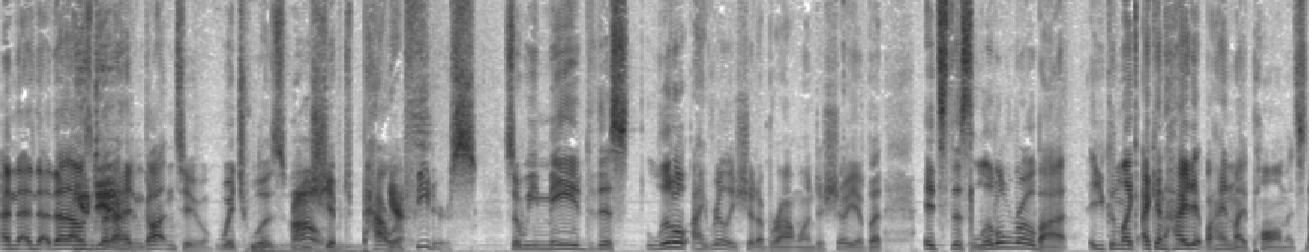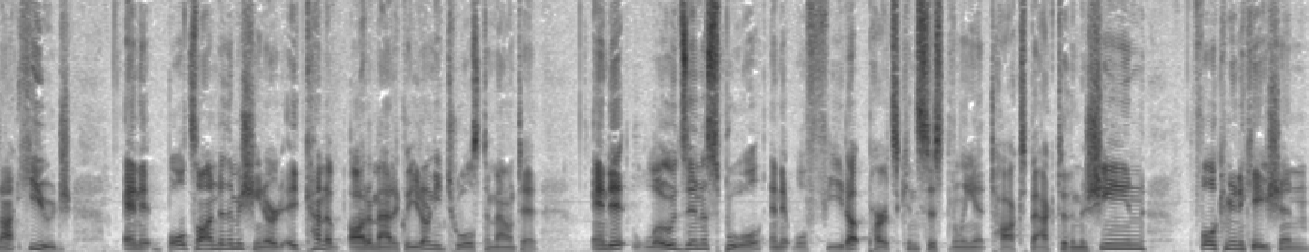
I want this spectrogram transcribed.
and and that, that was the bit I hadn't gotten to, which was Oh, we shipped powered yes. feeders. So we made this little. I really should have brought one to show you, but it's this little robot. You can like I can hide it behind my palm. It's not huge, and it bolts onto the machine, or it kind of automatically. You don't need tools to mount it, and it loads in a spool, and it will feed up parts consistently. It talks back to the machine, full communication.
